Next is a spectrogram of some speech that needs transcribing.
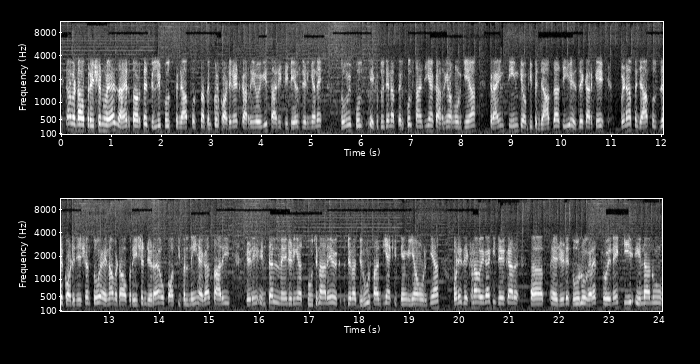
ਇੰਨਾ ਵੱਡਾ ਆਪਰੇਸ਼ਨ ਹੋਇਆ ਜ਼ਾਹਿਰ ਤੌਰ ਤੇ ਦਿੱਲੀ ਪੁਲਿਸ ਪੰਜਾਬ ਪੁਲਿਸ ਨਾਲ ਬਿਲਕੁਲ ਕੋਆਰਡੀਨੇਟ ਕਰ ਰਹੀ ਹੋਏਗੀ। ਸਾਰੀ ਡਿਟੇਲਸ ਜਿਹੜੀਆਂ ਨੇ ਦੋਵੇਂ ਪੁਲਿਸ ਇੱਕ ਦੂਜੇ ਨਾਲ ਬਿਲਕੁਲ ਸਾਂਝੀਆਂ ਕਰ ਰਹੀਆਂ ਹੋਣਗੀਆਂ। ਕ੍ਰਾਈਮ ਸੀਨ ਕਿਉਂਕਿ ਪੰਜਾਬ ਦਾ ਸੀ, ਇਸ ਦੇ ਕਰਕੇ ਬਿਨਾਂ ਪੰਜਾਬ ਪੁਲਿਸ ਦੇ ਕੋਆਰਡੀਨੇਸ਼ਨ ਤੋਂ ਇੰਨਾ ਵੱਡਾ ਆਪਰੇਸ਼ਨ ਜਿਹੜਾ ਹੈ ਉਹ ਪੋਸੀਬਲ ਨਹੀਂ ਹੈਗਾ। ਸਾਰੇ ਜਿਹੜੇ ਇੰਟਲ ਨੇ ਜਿਹੜੀਆਂ ਸੂਚਨਾ ਨੇ, ਉਹ ਇੱਕ ਦੂਜੇ ਨਾਲ ਜ਼ਰੂਰ ਸਾਂਝੀਆਂ ਕੀਤੀਆਂ ਗਈਆਂ ਹੋਣਗੀਆਂ। ਹੁਣ ਇਹ ਦੇਖਣਾ ਹੋਏਗਾ ਕਿ ਜੇਕਰ ਜਿਹੜੇ ਦੋ ਲੋਕ ਅਰੈਸਟ ਹੋਏ ਨੇ, ਕਿ ਇਹਨਾਂ ਨੂੰ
